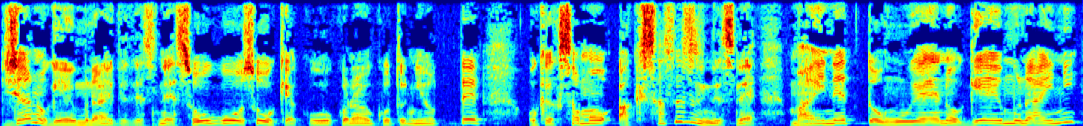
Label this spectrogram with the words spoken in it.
自社のゲーム内でですね、総合送客を行うことによって、お客様を飽きさせずにですね、マイネット運営のゲーム内に囲い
